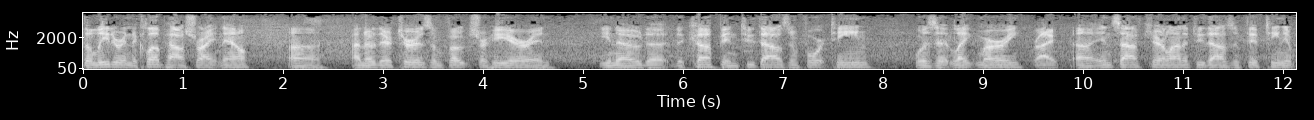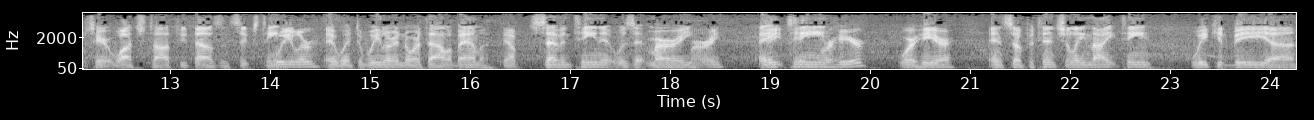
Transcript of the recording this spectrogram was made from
the leader in the clubhouse right now. Uh, I know their tourism folks are here, and you know the the cup in 2014 was at Lake Murray, right uh, in South Carolina. 2015, it was here at Ouachita. 2016, Wheeler. It went to Wheeler in North Alabama. Yep. 17, it was at Murray. Murray. 18, 18 we're here. We're here, and so potentially 19, we could be. Uh,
